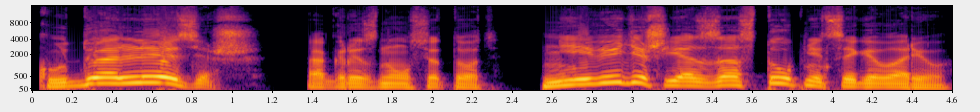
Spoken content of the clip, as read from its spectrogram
«Куда лезешь?» — огрызнулся тот. «Не видишь, я с заступницей говорю».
